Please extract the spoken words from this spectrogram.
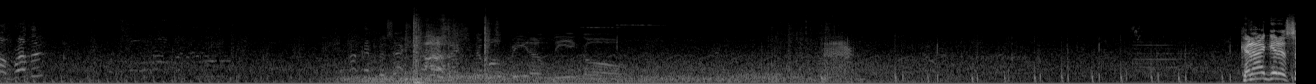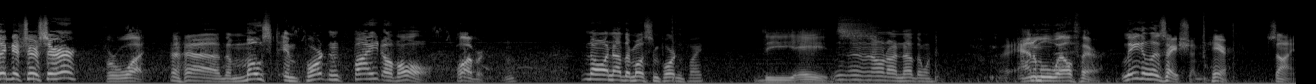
on, brother. How can possession of a vegetable be illegal? Can I get a signature, sir? For what? the most important fight of all. Poverty. Hmm? No, another most important fight. The AIDS. No, no, another one. Animal welfare. Legalization. Here, sign.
